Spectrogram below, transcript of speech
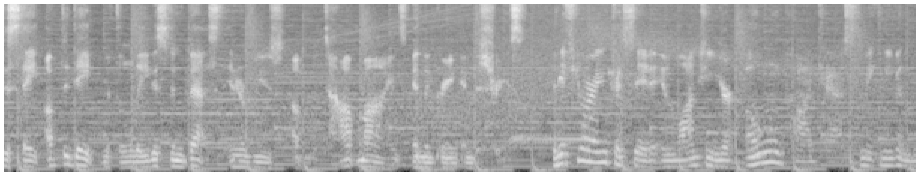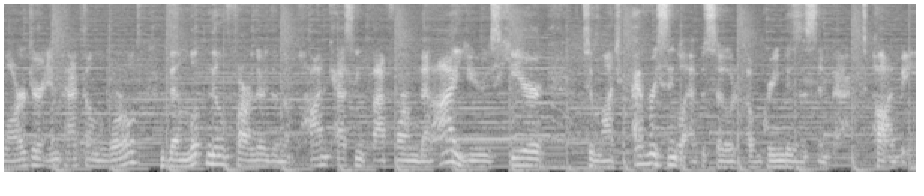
to stay up to date with the latest and best interviews of the top minds in the green industries. And if you are interested in launching your own podcast to make an even larger impact on the world, then look no farther than the podcasting platform that I use here to launch every single episode of Green Business Impact, Podbean.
